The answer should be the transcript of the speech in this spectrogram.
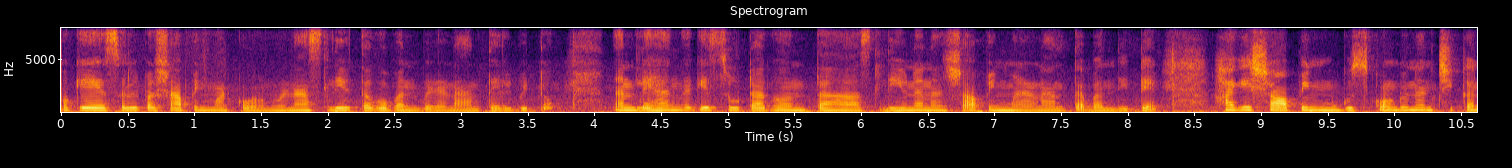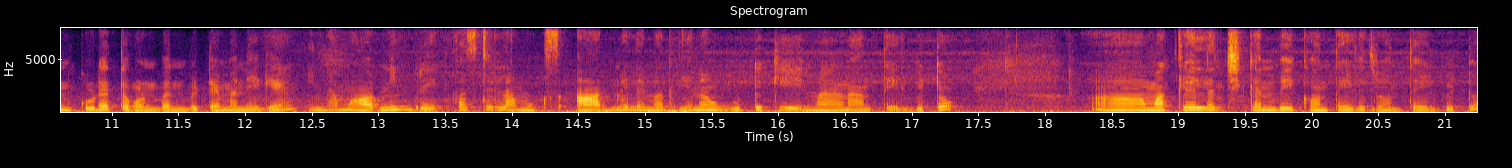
ಓಕೆ, ಸ್ವಲ್ಪ ಶಾಪಿಂಗ್ ಮಾಡ್ಕೊಬಂದ್ಬಿಡೋಣ ಸ್ಲೀವ್ ತೊಗೊಬಂದ್ಬಿಡೋಣ ಅಂತ ಹೇಳ್ಬಿಟ್ಟು ನಾನು ಲೆಹಂಗಾಗೆ ಸೂಟ್ ಆಗೋವಂಥ ಸ್ಲೀವ್ನ ನಾನು ಶಾಪಿಂಗ್ ಮಾಡೋಣ ಅಂತ ಬಂದಿದ್ದೆ. ಹಾಗೆ ಶಾಪಿಂಗ್ ಮುಗಿಸ್ಕೊಂಡು ನಾನು ಚಿಕನ್ ಕೂಡ ತೊಗೊಂಡು ಬಂದುಬಿಟ್ಟೆ ಮನೆಗೆ. ಇನ್ನು ಮಾರ್ನಿಂಗ್ ಬ್ರೇಕ್ಫಾಸ್ಟ್ ಎಲ್ಲ ಮುಗಿಸ್ ಆದಮೇಲೆ ಮಧ್ಯಾಹ್ನ ಊಟಕ್ಕೆ ಏನು ಮಾಡೋಣ ಅಂತ ಹೇಳ್ಬಿಟ್ಟು ಮಕ್ಕಳೆಲ್ಲ ಚಿಕನ್ ಬೇಕು ಅಂತ ಹೇಳಿದ್ರು ಅಂತ ಹೇಳ್ಬಿಟ್ಟು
